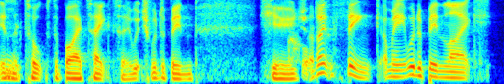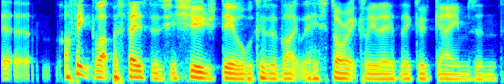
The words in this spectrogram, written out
in the talks to buy Take Two, which would have been huge. I don't think. I mean, it would have been like. Uh, I think like Bethesda's a huge deal because of like the historically they're, they're good games and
